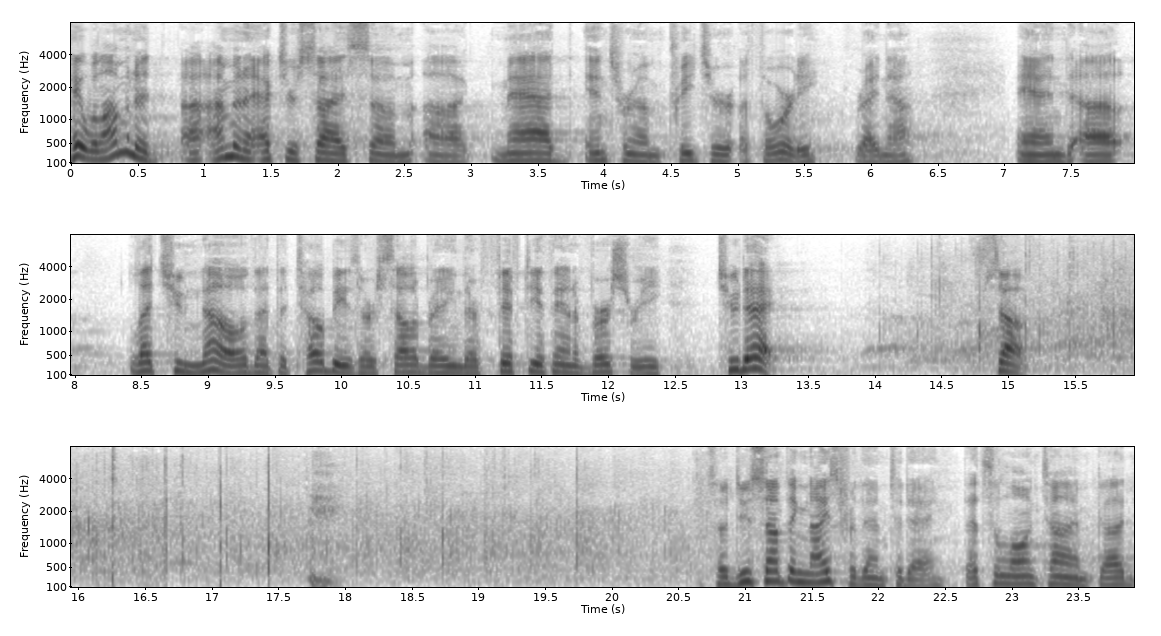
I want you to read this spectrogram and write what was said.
Hey, well, I'm going to uh, I'm going to exercise some uh, mad interim preacher authority right now, and uh, let you know that the Tobys are celebrating their 50th anniversary today. So. So do something nice for them today. That's a long time. God,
